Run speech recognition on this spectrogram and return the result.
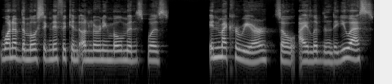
One of the most significant unlearning moments was in my career. So I lived in the US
